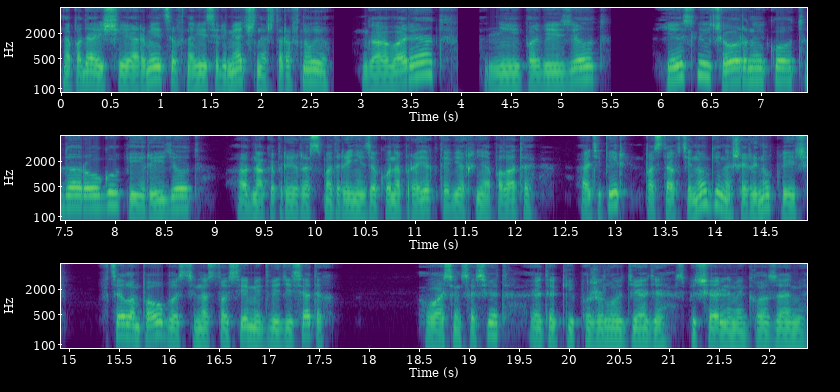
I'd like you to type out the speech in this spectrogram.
Нападающие армейцев навесили мяч на штрафную. Говорят, не повезет, если черный кот дорогу перейдет. Однако при рассмотрении законопроекта Верхняя палата «А теперь поставьте ноги на ширину плеч». В целом по области на 107,2 Васин сосед, этакий пожилой дядя с печальными глазами,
